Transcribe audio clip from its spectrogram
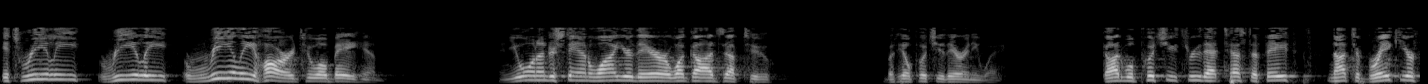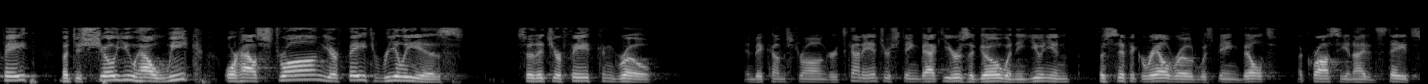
it's really, really, really hard to obey Him. And you won't understand why you're there or what God's up to, but He'll put you there anyway. God will put you through that test of faith, not to break your faith, but to show you how weak or how strong your faith really is, so that your faith can grow and become stronger. It's kind of interesting. Back years ago when the Union Pacific Railroad was being built across the United States,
